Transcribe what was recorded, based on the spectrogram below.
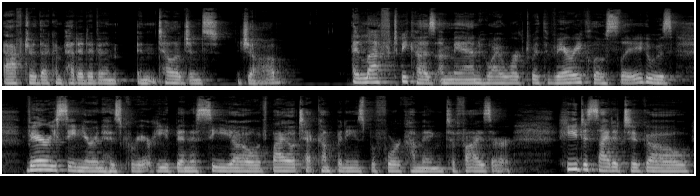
after the competitive in- intelligence job, I left because a man who I worked with very closely, who was very senior in his career, he'd been a CEO of biotech companies before coming to Pfizer. He decided to go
